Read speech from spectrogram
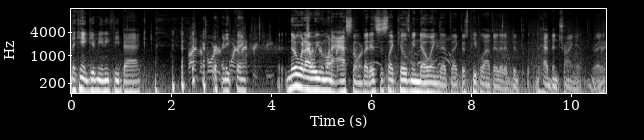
they can't give me any feedback or anything. Know what I even want to ask them, but it's just like kills me knowing that like there's people out there that have been have been trying it, right?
